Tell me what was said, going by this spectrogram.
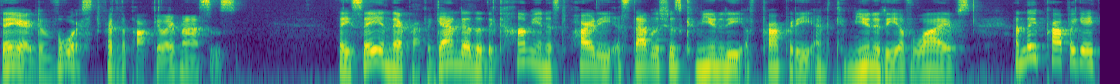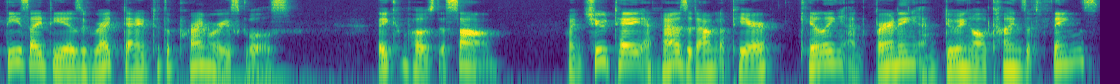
They are divorced from the popular masses. They say in their propaganda that the Communist Party establishes community of property and community of wives, and they propagate these ideas right down to the primary schools. They composed a song. When Chu Te and Mao Zedong appear, killing and burning and doing all kinds of things,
